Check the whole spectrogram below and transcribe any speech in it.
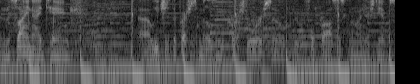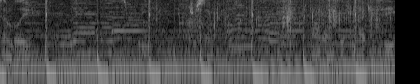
and the cyanide tank uh, leaches the precious metals into crushed ore. So we have a full process going on here, stamp assembly. It's pretty interesting. Comprehensive from what I can see.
